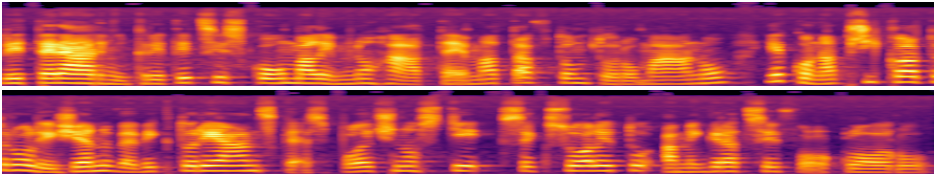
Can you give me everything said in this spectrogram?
Literární kritici zkoumali mnohá témata v tomto románu, jako například roli žen ve viktoriánské společnosti, sexualitu a migraci folkloru.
